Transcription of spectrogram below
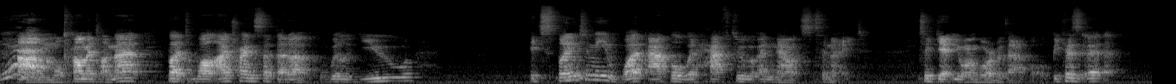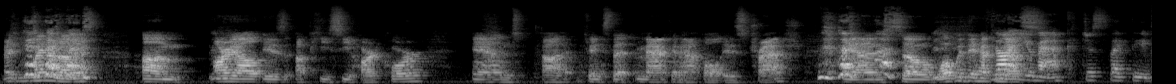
Mm-hmm. Yeah. Um, we'll comment on that. But while I try and set that up, will you explain to me what Apple would have to announce tonight to get you on board with Apple? Because uh, uh, you might not know this, um, Ariel is a PC hardcore and uh, thinks that Mac and Apple is trash. And so, what would they have to Not announce? you, Mac. Just like the.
